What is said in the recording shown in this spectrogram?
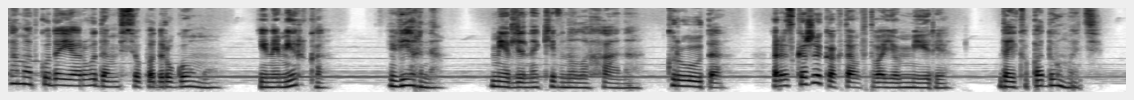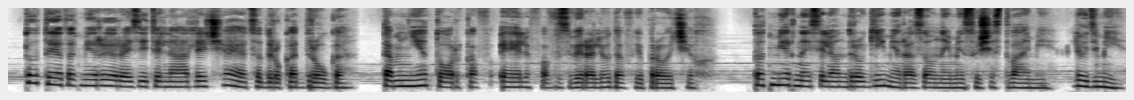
Там, откуда я родом, все по-другому. Иномирка?» «Верно», — медленно кивнула Хана. «Круто! Расскажи, как там в твоем мире?» Дай-ка подумать. Тут и этот миры разительно отличаются друг от друга. Там нет орков, эльфов, зверолюдов и прочих. Тот мир населен другими разумными существами, людьми.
